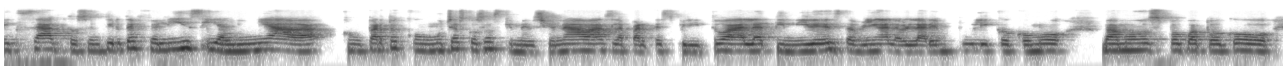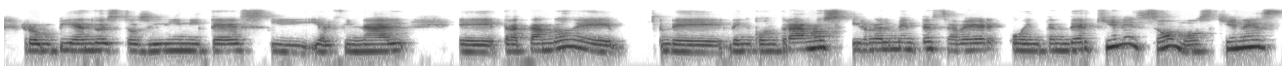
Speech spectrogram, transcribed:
Exacto, sentirte feliz y alineada. Comparto con muchas cosas que mencionabas, la parte espiritual, la timidez también al hablar en público, cómo vamos poco a poco rompiendo estos límites y, al final eh, tratando de, encontrarnos y realmente saber o entender quiénes somos, quiénes,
